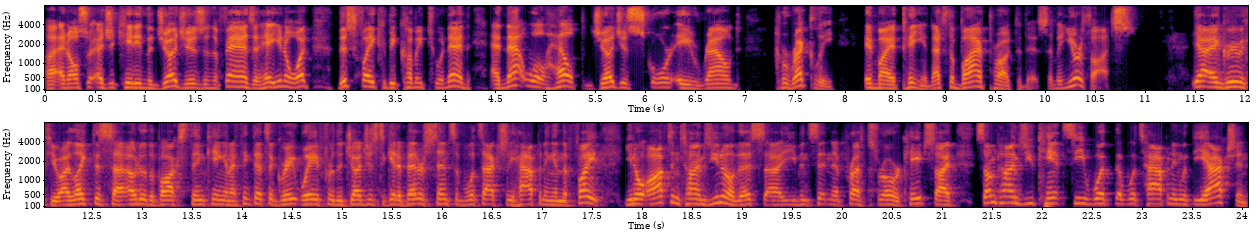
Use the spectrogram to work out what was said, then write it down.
uh, and also educating the judges and the fans that, hey, you know what? This fight could be coming to an end. And that will help judges score a round correctly, in my opinion. That's the byproduct of this. I mean, your thoughts? Yeah, I agree with you. I like this uh, out of the box thinking, and I think that's a great way for the judges to get a better sense of what's actually happening in the fight. You know, oftentimes, you know this. Uh, been sitting at press row or cage side. Sometimes you can't see what the, what's happening with the action.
